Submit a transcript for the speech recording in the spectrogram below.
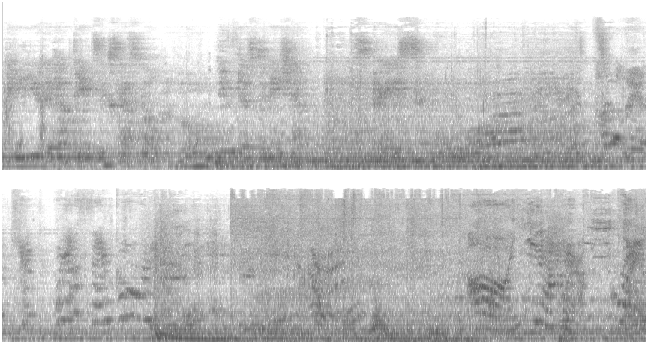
Gori. CH-1P unit update successful. New destination. Space. Hold it. We have saved Gori. Oh, yeah! Great!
